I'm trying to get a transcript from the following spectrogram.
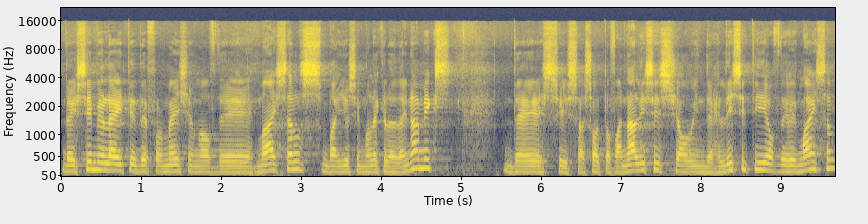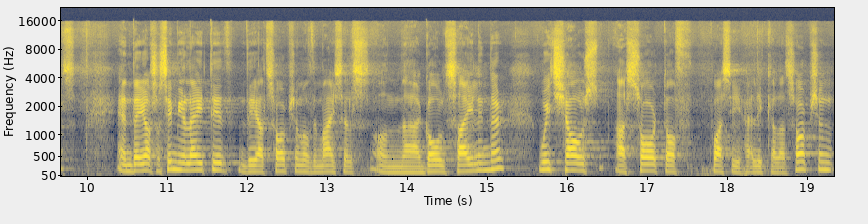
They simulated the formation of the micelles by using molecular dynamics. This is a sort of analysis showing the helicity of the micelles. And they also simulated the adsorption of the micelles on a gold cylinder which shows a sort of quasi-helical adsorption,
